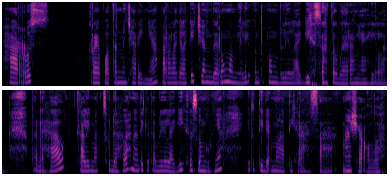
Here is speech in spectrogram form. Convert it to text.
harus kerepotan mencarinya, para laki-laki cenderung memilih untuk membeli lagi suatu barang yang hilang. Padahal kalimat sudahlah nanti kita beli lagi sesungguhnya itu tidak melatih rasa. Masya Allah.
